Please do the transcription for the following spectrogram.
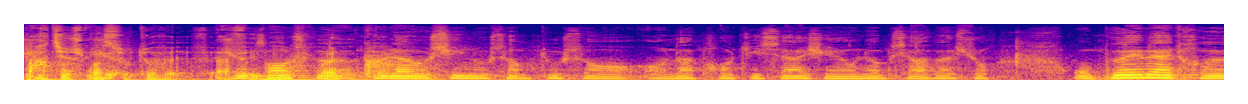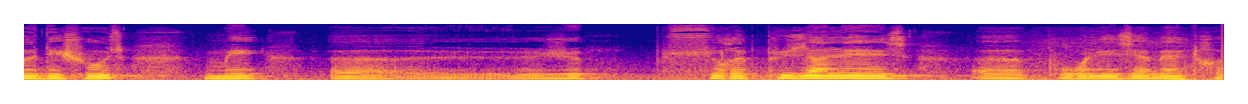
partir, je, pense, surtout à, Je pense que, là aussi, nous sommes tous en, apprentissage et en observation. On peut émettre euh, des choses, mais euh, je serais plus à l'aise euh, pour les émettre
